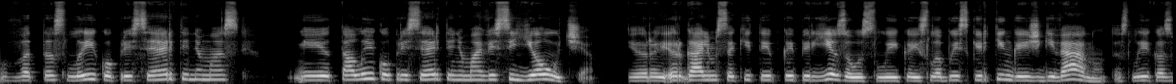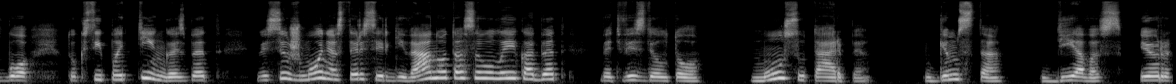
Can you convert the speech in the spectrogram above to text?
va tas laiko prisertinimas tą laiko prisertinimą visi jaučia. Ir, ir galim sakyti taip, kaip ir Jėzaus laikais labai skirtingai išgyveno. Tas laikas buvo toks ypatingas, bet visi žmonės tarsi ir gyveno tą savo laiką, bet, bet vis dėlto mūsų tarpe gimsta Dievas. Ir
